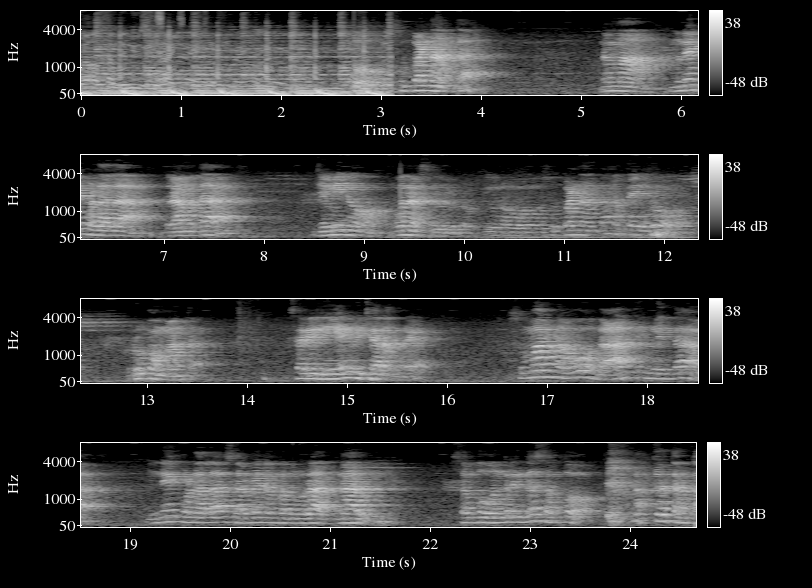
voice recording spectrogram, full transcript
To News Insights. Daily. ಸುಬ್ಬಣ್ಣ ಅಂತ ನಮ್ಮ ಮುನೇಕೊಳ್ಳಲ ಗ್ರಾಮದ ಜಮೀನು ಓನರ್ಸ್ ಇವರು ಇವರು. ಸುಬ್ಬಣ್ಣ ಅಂತ ಮತ್ತೆ ಇವರು ರೂಪಮ್ಮ ಅಂತ. ಸರ್, ಇಲ್ಲಿ ಏನು ವಿಚಾರ ಅಂದರೆ ಸುಮಾರು ನಾವು ಒಂದು ಆರು ತಿಂಗಳಿಂದ ಮುನೇಕೊಳ್ಳಲ ಸರ್ವೆ ನಂಬರ್ ನೂರ ಹದಿನಾರು ಸಬ್ಬು ಒಂದರಿಂದ ಸಬ್ಬು ಹತ್ತರ ತನಕ.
